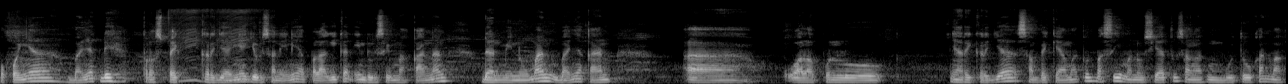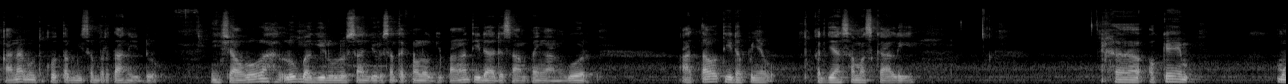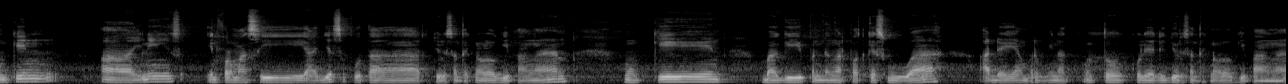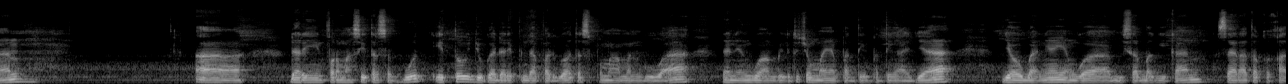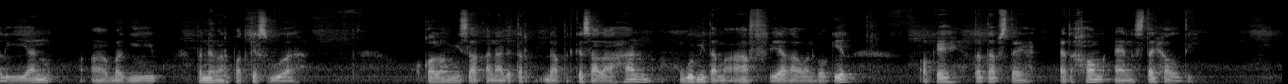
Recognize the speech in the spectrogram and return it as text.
Pokoknya banyak deh prospek kerjanya jurusan ini apalagi kan industri makanan dan minuman banyak kan. Uh, walaupun lu nyari kerja sampai kiamat pun pasti manusia tuh sangat membutuhkan makanan untuk tetap bisa bertahan hidup. Insya Allah lah lu bagi lulusan jurusan teknologi pangan tidak ada sampai nganggur atau tidak punya pekerjaan sama sekali. Uh, Oke, okay. mungkin uh, ini informasi aja seputar jurusan teknologi pangan. Mungkin bagi pendengar podcast gua ada yang berminat untuk kuliah di jurusan teknologi pangan. Uh, dari informasi tersebut itu juga dari pendapat gue atas pemahaman gue dan yang gue ambil itu cuma yang penting-penting aja. Jawabannya yang gue bisa bagikan share atau ke kalian uh, bagi pendengar podcast gue kalau misalkan ada terdapat kesalahan gue minta maaf ya kawan gokil. Oke tetap stay at home and stay healthy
